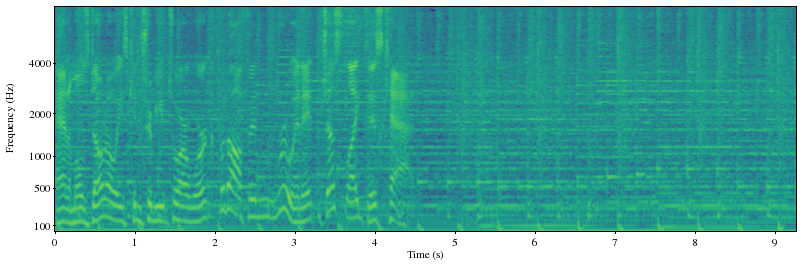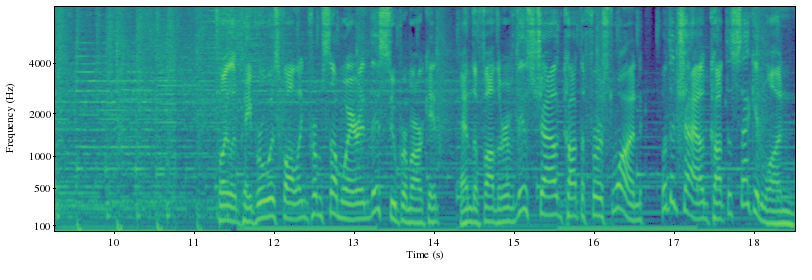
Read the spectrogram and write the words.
Animals don't always contribute to our work, but often ruin it, just like this cat. Toilet paper was falling from somewhere in this supermarket, and the father of this child caught the first one, but the child caught the second one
